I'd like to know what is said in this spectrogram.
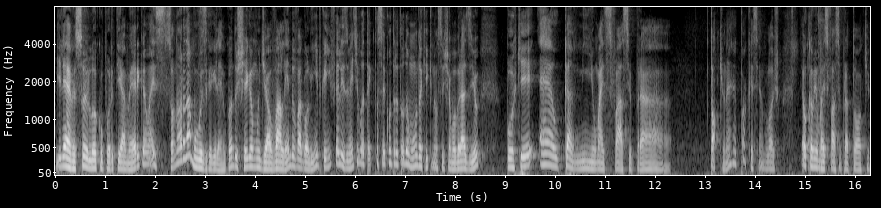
Guilherme, eu sou louco por ti América, mas só na hora da música, Guilherme. Quando chega o Mundial valendo vaga olímpica, infelizmente eu vou ter que torcer contra todo mundo aqui que não se chama Brasil, porque é o caminho mais fácil para Tóquio, né? É Tóquio esse ano, lógico. É o caminho mais fácil para Tóquio.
